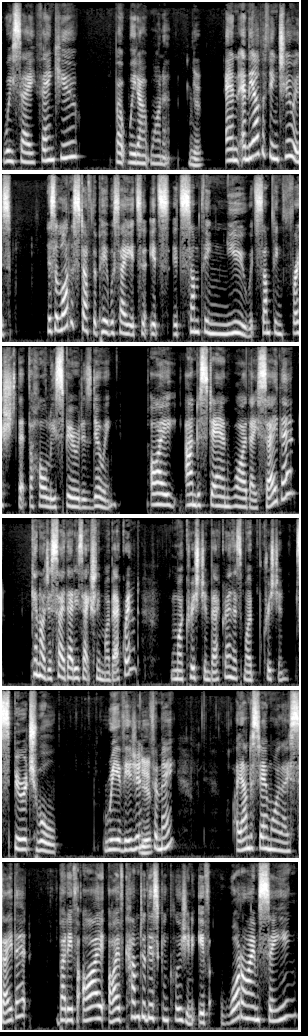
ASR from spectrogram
we say thank you, but we don't want it. Yeah. And and the other thing too is there's a lot of stuff that people say it's a, it's it's something new, it's something fresh that the Holy Spirit is doing. I understand why they say that. Can I just say that is actually my background, my Christian background. That's my Christian spiritual rear vision Yep. for me. I understand why they say that, but if I I've come to this conclusion, if what I'm seeing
